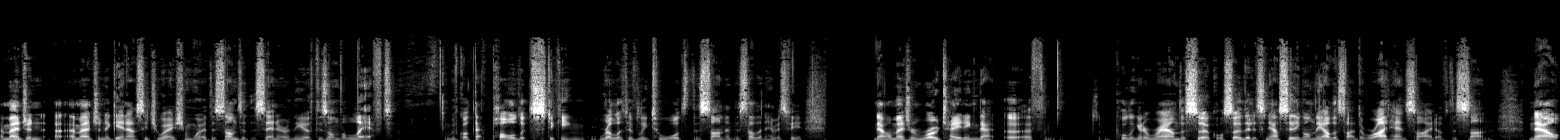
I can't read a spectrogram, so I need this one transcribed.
imagine uh, imagine again our situation where the Sun's at the center and the Earth is on the left. We've got that pole that's sticking relatively towards the Sun in the southern hemisphere. Now imagine rotating that Earth and pulling it around the circle so that it's now sitting on the other side, the right hand side of the sun. Now,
